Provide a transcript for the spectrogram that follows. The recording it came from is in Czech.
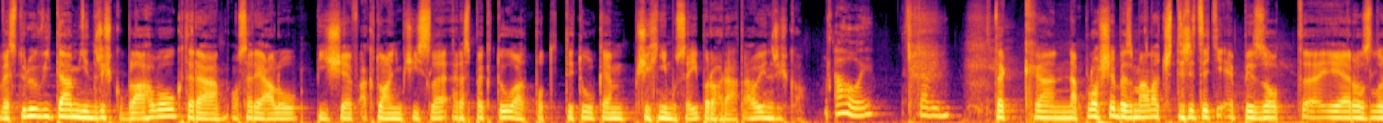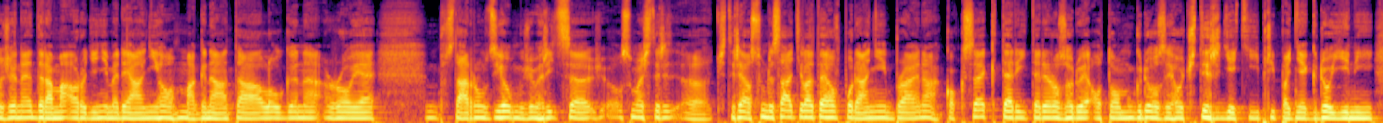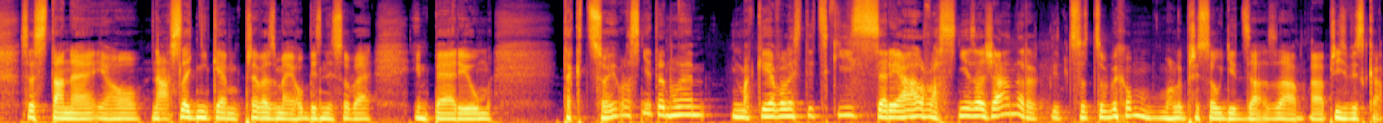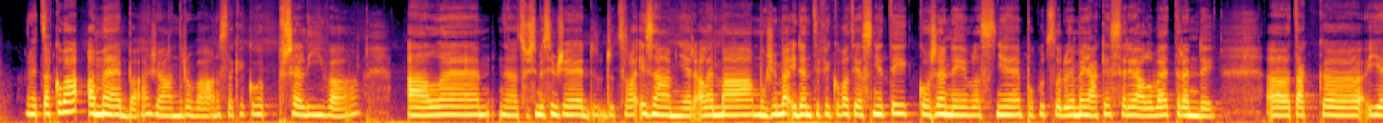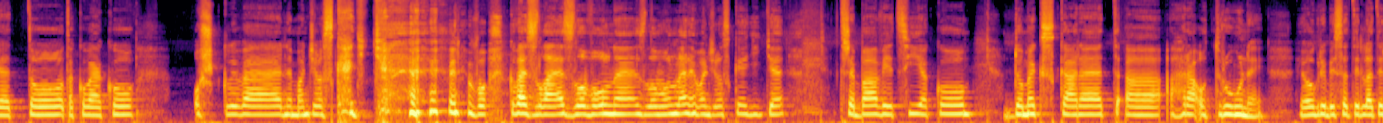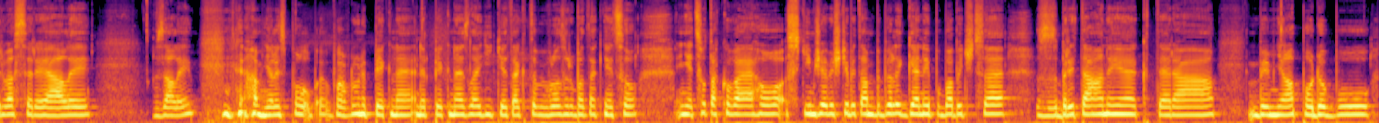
Ve studiu vítám Jindřišku Bláhovou, která o seriálu píše v aktuálním čísle Respektu a pod titulkem Všichni musí prohrát. Ahoj Jindřiško. Ahoj. Zdravím. Tak na ploše bezmála 40 epizod je rozložené drama o rodině mediálního magnáta Logan Roye, stárnoucího, můžeme říct, 84 letého v podání Briana Coxe, který tedy rozhoduje o tom, kdo z jeho čtyř dětí, případně kdo jiný se stane jeho následníkem, převezme jeho biznisové impérium. Tak co je vlastně tenhle makiavelistický seriál vlastně za žánr? Co, co bychom mohli přisoudit za, za přízviska? Je taková améba žánrová, ono se tak jako přelívá, ale, což si myslím, že je docela i záměr, ale má, můžeme identifikovat jasně ty kořeny, vlastně, pokud sledujeme nějaké seriálové trendy, eh, tak eh, je to takové jako ošklivé nemanželské dítě, nebo takové zlé, zlovolné, zlovolné nemanželské dítě, třeba věcí jako Domek z karet a Hra o trůny. Jo, kdyby se tyhle ty dva seriály vzali a měli spolu opravdu nepěkné, nepěkné zlé dítě, tak to by bylo zhruba tak něco, něco takového s tím, že ještě by tam by byly geny po babičce z Británie, která by měla podobu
